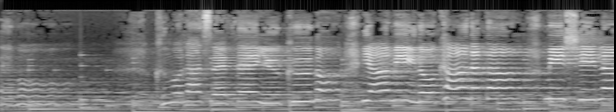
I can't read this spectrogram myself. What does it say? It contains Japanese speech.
えも曇らせてゆくの。闇の彼方見知らぬ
